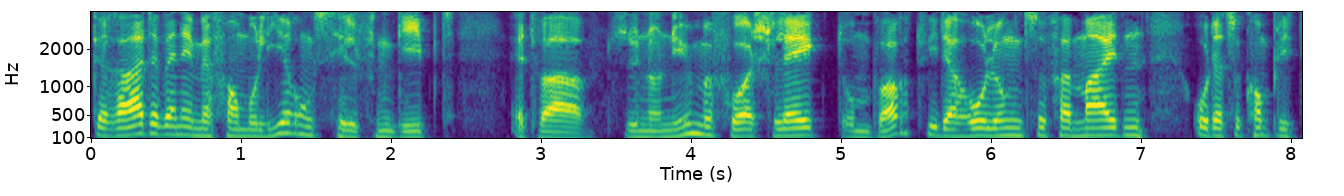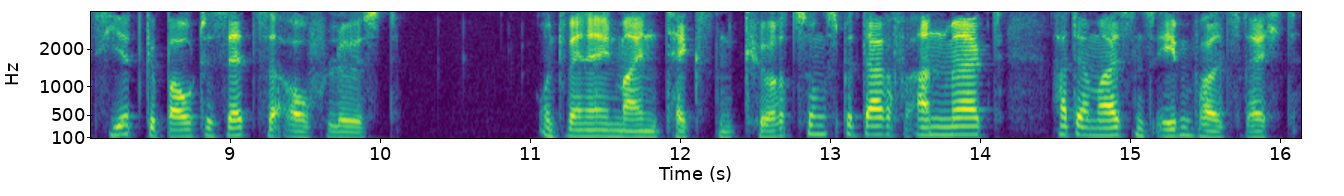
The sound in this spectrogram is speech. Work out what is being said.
gerade wenn er mir Formulierungshilfen gibt, etwa Synonyme vorschlägt, um Wortwiederholungen zu vermeiden oder zu kompliziert gebaute Sätze auflöst. Und wenn er in meinen Texten Kürzungsbedarf anmerkt, hat er meistens ebenfalls recht.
